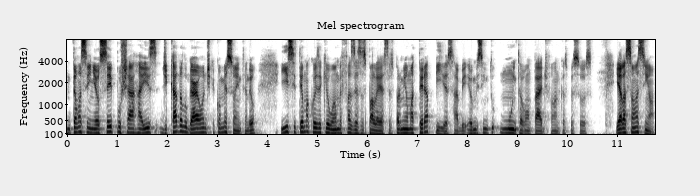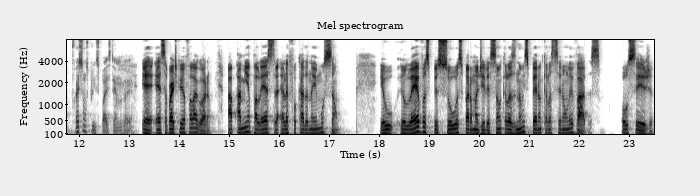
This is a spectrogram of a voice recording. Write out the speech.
Então, assim, eu sei puxar a raiz de cada lugar onde que começou, entendeu? E se tem uma coisa que eu amo é fazer essas palestras. Para mim é uma terapia, sabe? Eu me sinto muito à vontade falando com as pessoas. E elas são assim, ó. Quais são os principais temas aí? É, essa parte que eu ia falar agora. A, a minha palestra, ela é focada na emoção. Eu, eu levo as pessoas para uma direção que elas não esperam que elas serão levadas. Ou seja,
